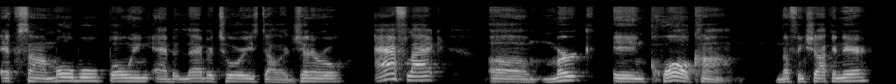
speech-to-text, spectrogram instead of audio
Exxon ExxonMobil, Boeing, Abbott Laboratories, Dollar General, Aflac, um, Merck, in Qualcomm. Nothing shocking there.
